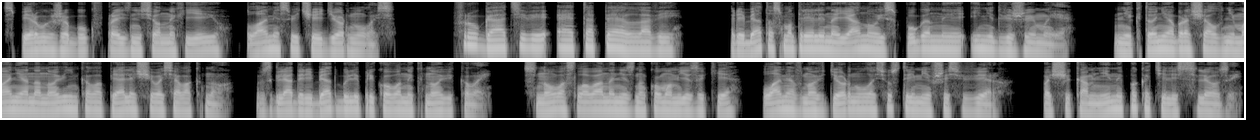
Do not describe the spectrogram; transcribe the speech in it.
С первых же букв, произнесенных ею, пламя свечей дернулось. «Фругативи это пеллави». Ребята смотрели на Яну, испуганные и недвижимые. Никто не обращал внимания на новенького, пялящегося в окно. Взгляды ребят были прикованы к Новиковой. Снова слова на незнакомом языке. Пламя вновь дернулось, устремившись вверх. По щекам Нины покатились слезы.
